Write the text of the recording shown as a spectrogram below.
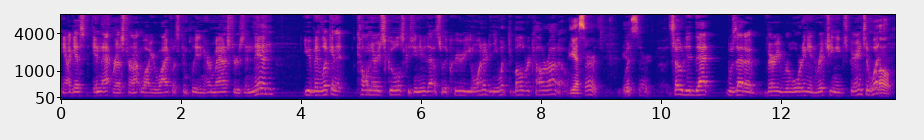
You know, I guess in that restaurant while your wife was completing her master's, and then you'd been looking at culinary schools because you knew that was for the career you wanted, and you went to Boulder, Colorado. Yes, sir. Yes, sir. So did that? Was that a very rewarding, enriching experience? And what oh.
